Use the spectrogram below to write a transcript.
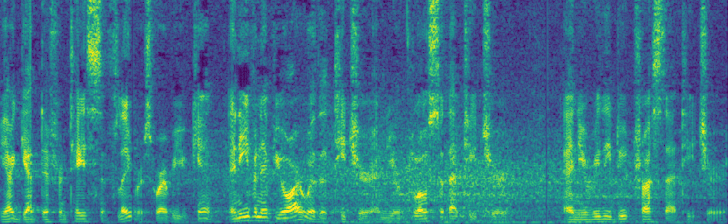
yeah, get different tastes and flavors wherever you can. And even if you are with a teacher and you're close to that teacher and you really do trust that teacher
